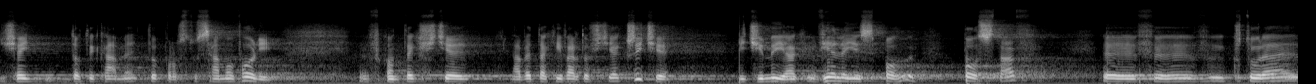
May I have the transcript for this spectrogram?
Dzisiaj dotykamy to po prostu samowoli. W kontekście nawet takiej wartości jak życie widzimy, jak wiele jest postaw, y, które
